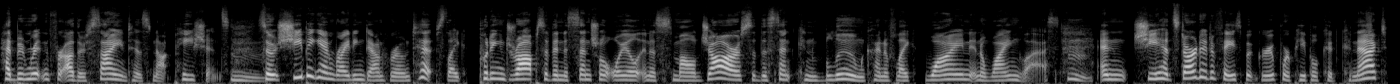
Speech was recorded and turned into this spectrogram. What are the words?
had been written for other scientists, not patients. Hmm. So she began writing down her own tips, like putting drops of an essential oil in a small jar so the scent can bloom, kind of like wine in a wine glass. Hmm. And she had started a Facebook group where people could connect.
